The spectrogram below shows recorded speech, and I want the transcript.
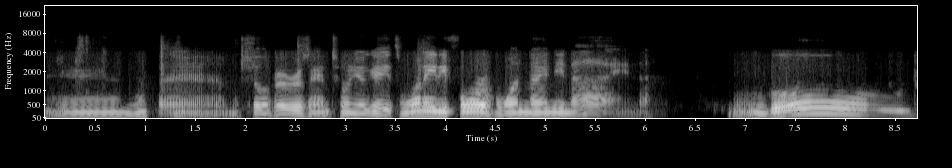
And nothing. Philip Rivers, Antonio Gates, 184 of 199. Gold.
